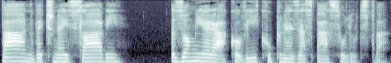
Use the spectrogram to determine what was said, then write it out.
pán väčšnej slávy zomiera ako výkupné za spásu ľudstva.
